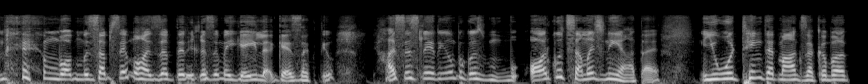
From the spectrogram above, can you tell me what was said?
मैं सबसे महजब तरीके से मैं यही कह सकती हूँ। हंस इस ले रही हूँ बिकॉज़ और कुछ समझ नहीं आता है। You would think that Mark Zuckerberg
